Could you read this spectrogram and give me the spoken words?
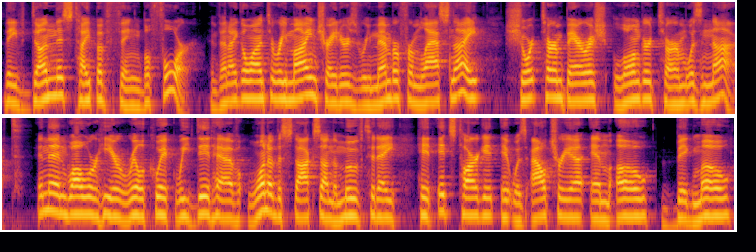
they've done this type of thing before. And then I go on to remind traders remember from last night, short term bearish, longer term was not. And then while we're here, real quick, we did have one of the stocks on the move today hit its target. It was Altria MO, Big Mo.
